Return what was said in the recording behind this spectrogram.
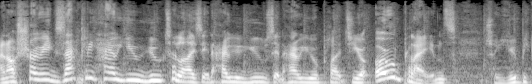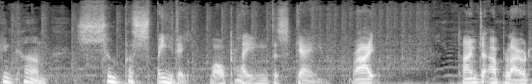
and I'll show you exactly how you utilize it, how you use it, how you apply it to your own planes, so you can become super speedy while playing this game. Right? Time to upload.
